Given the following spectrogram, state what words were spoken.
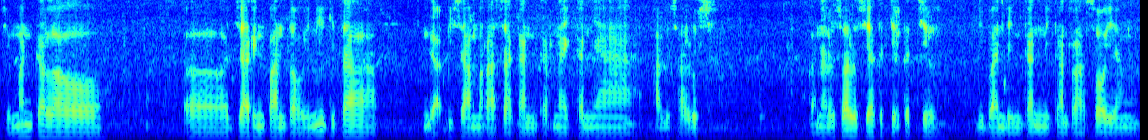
Cuman kalau Eh, jaring pantau ini kita nggak bisa merasakan karena ikannya halus-halus bukan halus-halus ya kecil-kecil dibandingkan ikan raso yang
